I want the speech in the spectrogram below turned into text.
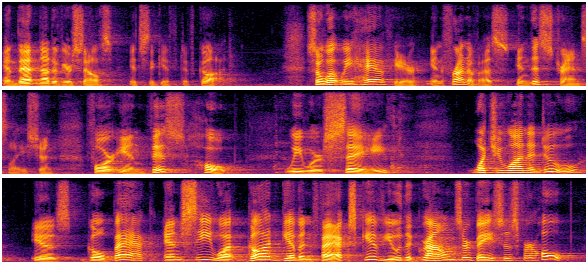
and that not of yourselves, it's the gift of God. So, what we have here in front of us in this translation, for in this hope we were saved, what you want to do is go back and see what God given facts give you the grounds or basis for hope.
